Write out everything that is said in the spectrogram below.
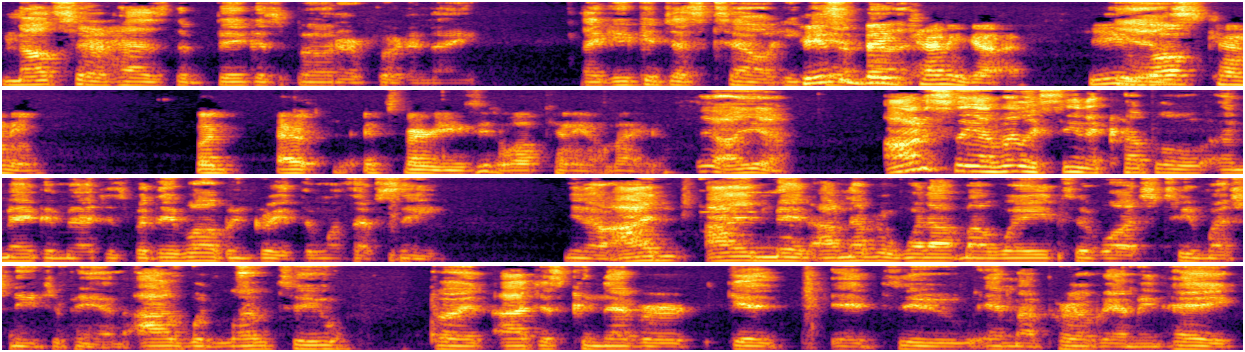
Meltzer has the biggest boner for tonight. Like you could just tell he. He's a cannot- big Kenny guy. He, He is. loves Kenny, but uh, it's very easy to love Kenny Omega. Yeah, yeah. Honestly, I've only seen a couple Omega matches, but they've all been great. The ones I've seen. You know, I I admit I never went out my way to watch too much New Japan. I would love to, but I just could never get it to in my programming. Hey,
